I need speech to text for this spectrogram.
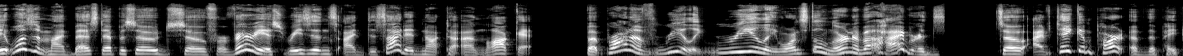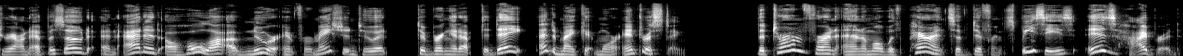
It wasn't my best episode, so for various reasons, I decided not to unlock it. But Pranav really, really wants to learn about hybrids. So I've taken part of the Patreon episode and added a whole lot of newer information to it to bring it up to date and to make it more interesting. The term for an animal with parents of different species is hybrid.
